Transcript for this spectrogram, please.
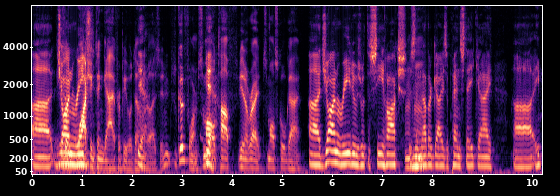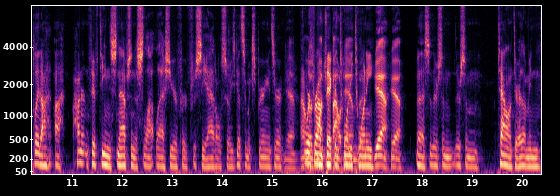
Uh, John Reed, Washington guy for people who don't Yeah. realize it. It's good for him. Small, Yeah. tough. You know, right? Small school guy. Uh, John Reid, who was with the Seahawks, is Mm-hmm. another guy. He's a Penn State guy. Uh, he played a, a 115 snaps in the slot last year for, for Seattle, so he's got some experience there. Yeah. I don't know Fourth round pick in about him, 2020. yeah, yeah. Uh, so there's some there's some talent there. I mean,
